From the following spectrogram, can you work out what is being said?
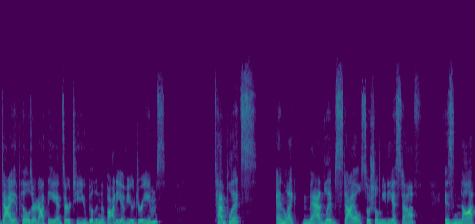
diet pills are not the answer to you building the body of your dreams. Templates and like Mad Lib style social media stuff is not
